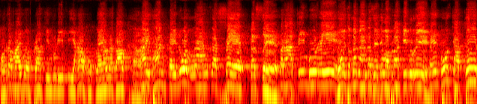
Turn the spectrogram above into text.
ผลไม้เมืองปราจีนบุรีปี 56 แล้วนะครับ ครับ ให้ท่านไปร่วมงานเกษตรเกษตร ปราจีนบุรี โดยสำนักงานเกษตรจังหวัดปราจีนบุรี เป็นผู้จัดขึ้น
